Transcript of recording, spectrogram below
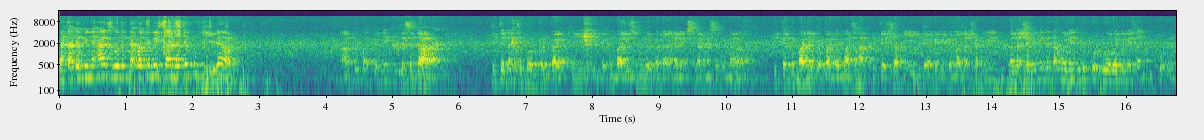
Dah tak ada binaan suruh letak batu nisan saja pergilah. Ha, tu patutnya kita sedar. Kita nak cuba perbaiki, kita kembali semula pada ajaran Islam yang sebenar. Kita kembali kepada mazhab kita syafi'i. Kita ada kita mazhab syafi'i. Mazhab syafi'i kita tak boleh cukup dua batu nisan cukup kan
